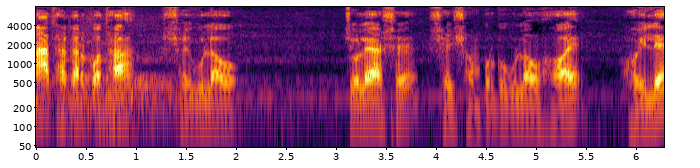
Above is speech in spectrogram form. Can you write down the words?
না থাকার কথা সেগুলাও চলে আসে, সেই সম্পর্কগুলাও হয়, হইলে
